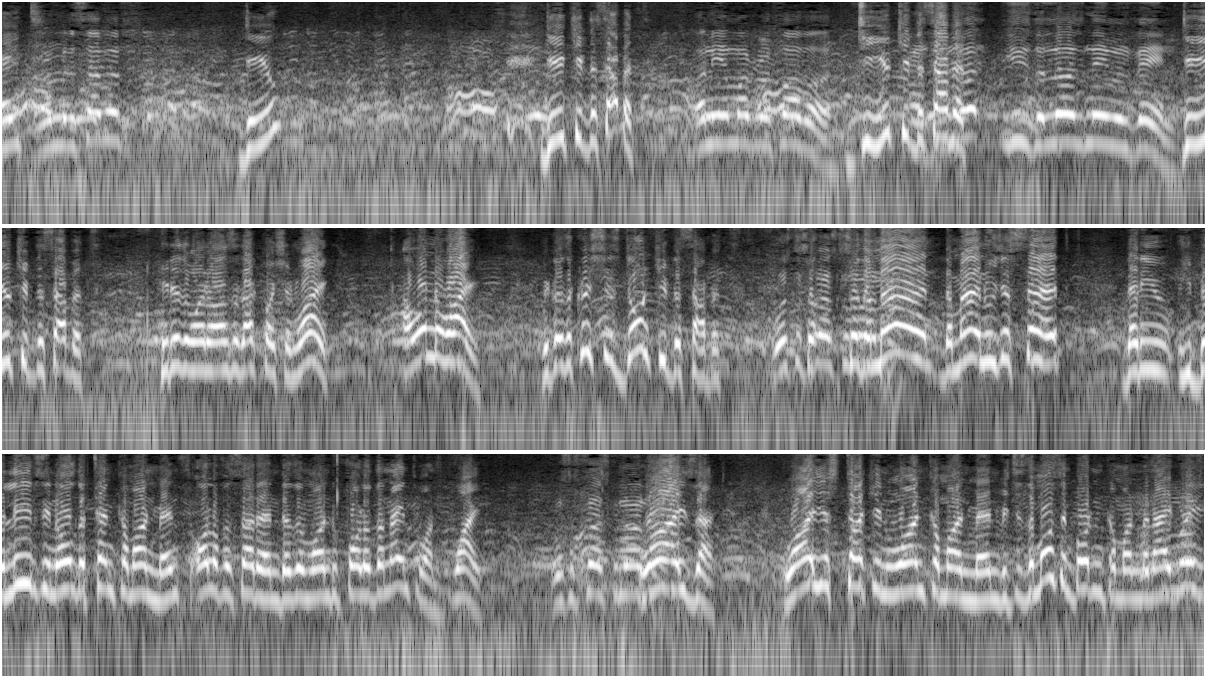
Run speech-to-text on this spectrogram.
eight. Remember the Sabbath. Do you? Do you keep the Sabbath? Honor your mother and father. Do you keep the And do Sabbath? not use the Lord's name in vain. Do you keep the Sabbath? He doesn't want to answer that question. Why? I wonder why. Because the Christians don't keep the Sabbath. What's the So, so the man, the man who just said that he, he believes in all the Ten Commandments, all of a sudden doesn't want to follow the ninth one. Why? What's the first commandment? Why is that? Why are you stuck in one commandment, which is the most important commandment, I agree.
